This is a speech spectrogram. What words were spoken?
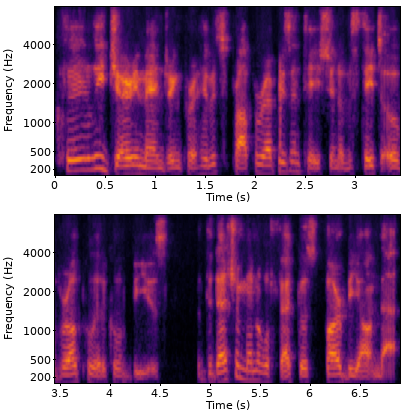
Clearly, gerrymandering prohibits proper representation of the state's overall political views, but the detrimental effect goes far beyond that.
